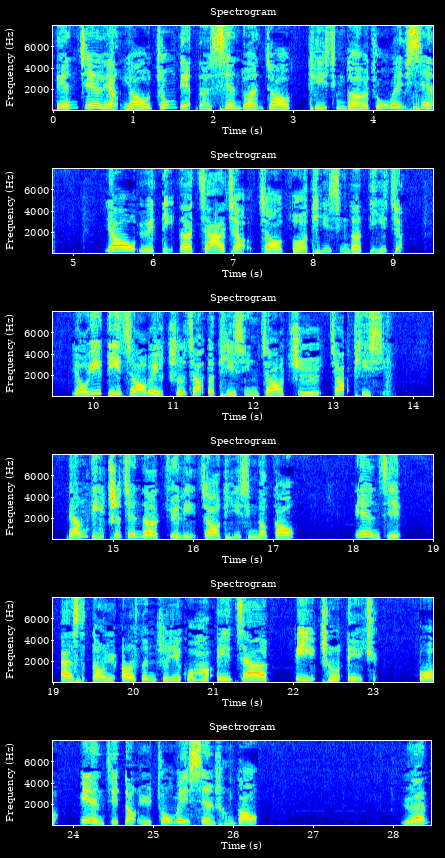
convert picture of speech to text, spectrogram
连接两腰中点的线段叫梯形的中位线，腰与底的夹角叫做梯形的底角，有一底角为直角的梯形叫直角梯形，两底之间的距离叫梯形的高，面积 S 等于二分之一（括号 a 加 b 乘 h） 或。面积等于中位线乘高。圆，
